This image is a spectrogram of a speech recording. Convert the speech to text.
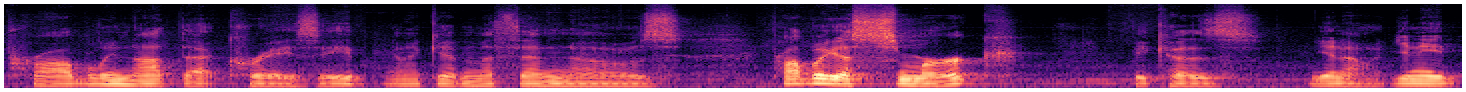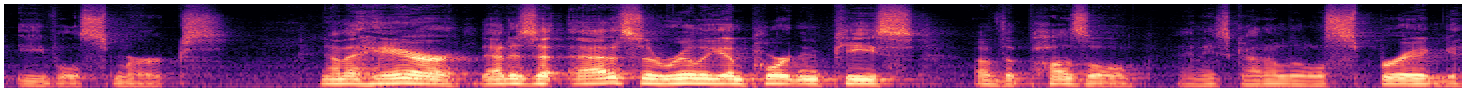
Probably not that crazy. I'm gonna give him a thin nose. Probably a smirk, because, you know, you need evil smirks. Now the hair, that is a, that is a really important piece of the puzzle. And he's got a little sprig,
